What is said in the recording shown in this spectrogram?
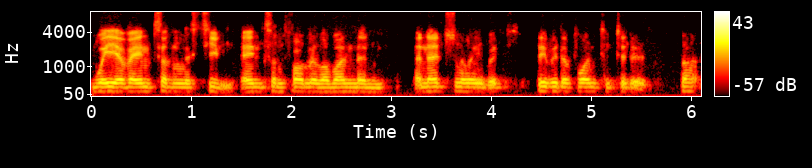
way of entering this team, entering Formula One than originally would they would have wanted to do. But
